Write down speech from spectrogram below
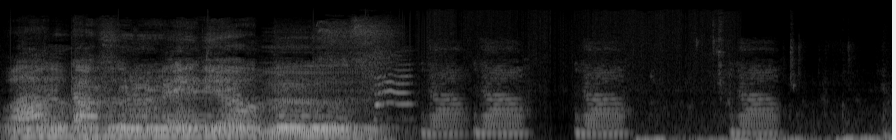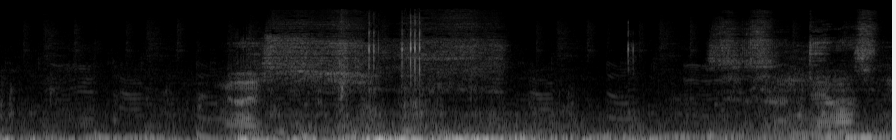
ワンダフルレディオブースよし進んでますね。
